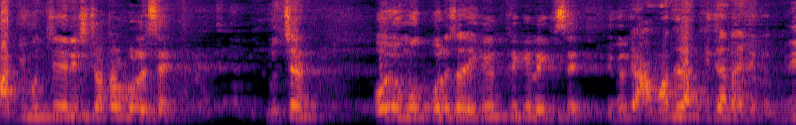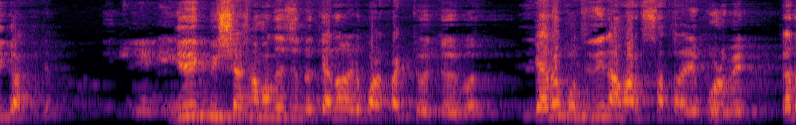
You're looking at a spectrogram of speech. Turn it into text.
হাকিম হচ্ছে এরিস্টটল বলেছে, বুঝছেন? ওই অমুক বলেছে, এগুলো থেকে লিখেছে। এগুলো আমাদের আকিদা না? এটা গ্রিক আকিদা? গ্রিক বিশ্বাস আমাদের জন্য কেন? এটা পারফেক্ট হইতে হইব। কেন প্রতিদিন আমার ছাত্রাই পড়বে? কেন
